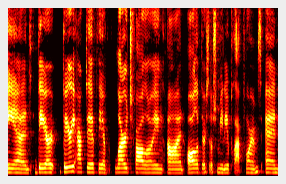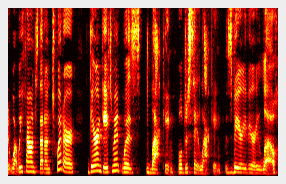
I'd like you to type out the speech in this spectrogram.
and they are very active. They have large following on all of their social media platforms. And what we found is that on Twitter, their engagement was lacking. We'll just say lacking. It was very, very low.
